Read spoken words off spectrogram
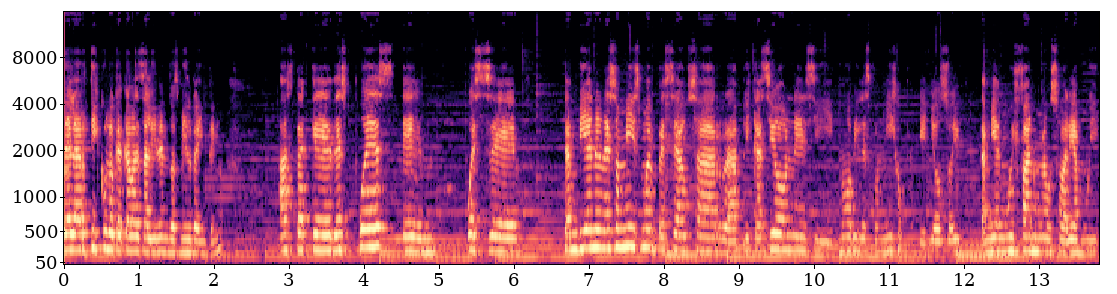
del artículo que acaba de salir en 2020, ¿no? Hasta que después, em, pues eh, también en eso mismo empecé a usar aplicaciones y móviles con mi hijo, porque yo soy también muy fan, una usuaria muy,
